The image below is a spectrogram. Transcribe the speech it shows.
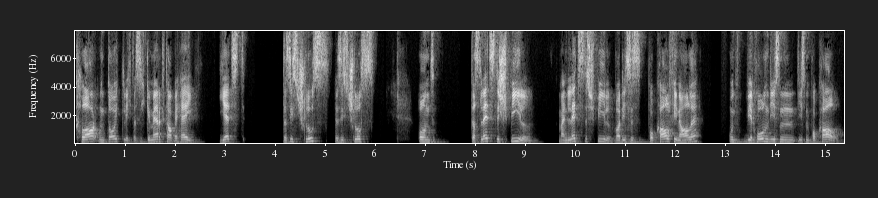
klar und deutlich, dass ich gemerkt habe, hey, jetzt, das ist Schluss, es ist Schluss. Und das letzte Spiel, mein letztes Spiel war dieses Pokalfinale und wir holen diesen, diesen Pokal.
